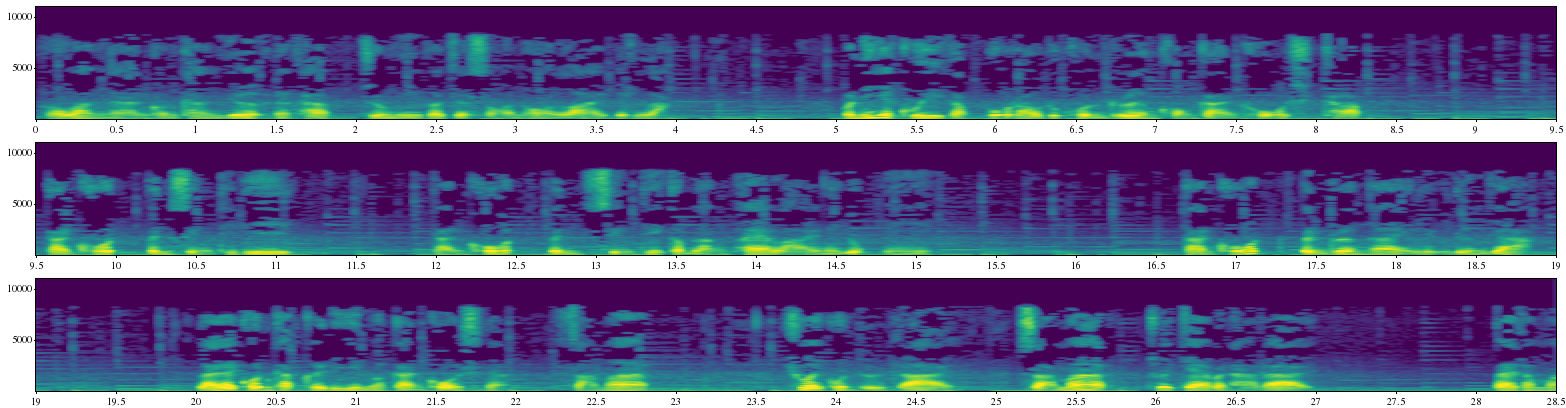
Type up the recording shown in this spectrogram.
เพราะว่างานค่อนข้างเยอะนะครับ ช่วงนี้ก็จะสอนออนไลน์เป็นหลัก วันนี้จะคุยกับพวกเราทุกคนเรื่องของการโค้ชครับ การโค้ชเป็นสิ่งที่ดี การโค้ชเป็นสิ่งที่กำลังแพร่หลายในยุคนี้ การโค้ชเป็นเรื่องง่ายหรือเรื่องยาก หลายหลายคนครับเคยได้ยินว่าการโค้ชเนี่ยสามารถช่วยคนอื่นได้ สามารถช่วยแก้ปัญหาได้ แต่ทำไม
